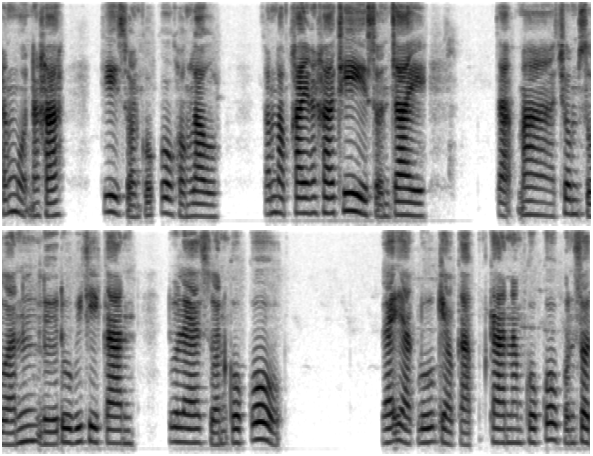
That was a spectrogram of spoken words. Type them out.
ทั้งหมดนะคะ ที่สวนโกโก้ของเราสำหรับใครนะคะที่สนใจจะมาชมสวนหรือดูวิธีการดูแลสวนโกโก้ และอยากรู้เกี่ยวกับการนำโกโก้ผลสด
